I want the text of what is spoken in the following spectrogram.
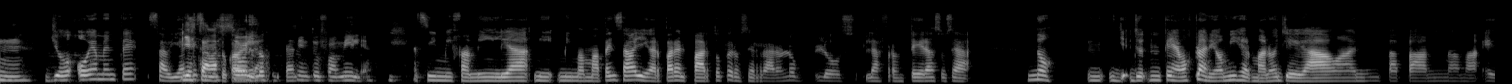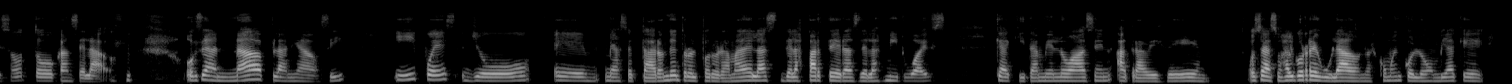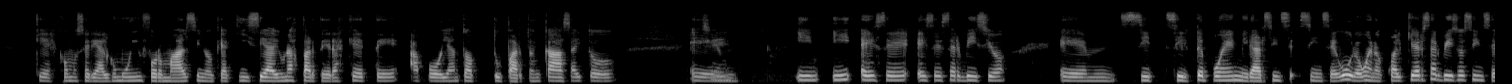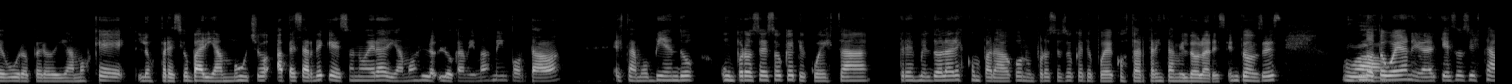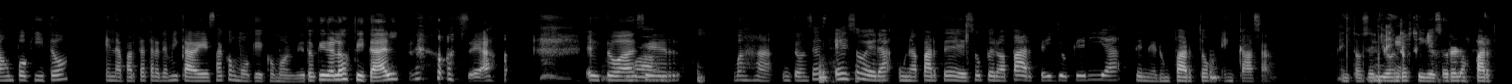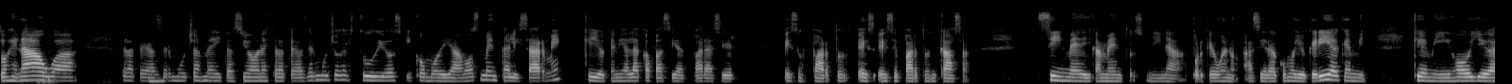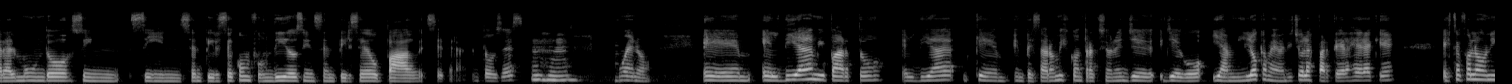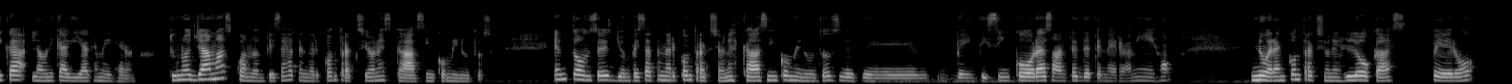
yo obviamente sabía que estaba si sola, el hospital, sin tu familia. Sin mi familia, mi, mi, mamá pensaba llegar para el parto, pero cerraron los, las fronteras, o sea, no, yo, teníamos planeado, mis hermanos llegaban, mi papá, mi mamá, eso todo cancelado. o sea, nada planeado, ¿sí? Y pues yo eh, me aceptaron dentro del programa de las, de las parteras, de las midwives, que aquí también lo hacen a través de, o sea, eso es algo regulado, no es como en Colombia que, que es como sería algo muy informal, sino que aquí sí hay unas parteras que te apoyan tu, tu parto en casa y todo. Em, y, y, ese, ese servicio eh, sí, te pueden mirar sin, sin, seguro. Bueno, cualquier servicio sin seguro, pero digamos que los precios varían mucho, a pesar de que eso no era, digamos, lo, que a mí más me importaba. Estamos viendo un proceso que te cuesta 3 mil dólares comparado con un proceso que te puede costar 30 mil dólares. Entonces, no te voy a negar que eso sí está un poquito en la parte de atrás de mi cabeza, como que como me que ir al hospital, o sea, esto va a ser Ajá, entonces eso era una parte de eso, pero aparte yo quería tener un parto en casa. Entonces yo investigué sobre los partos en agua, traté de hacer muchas meditaciones, traté de hacer muchos estudios y como digamos mentalizarme que yo tenía la capacidad para hacer esos partos, ese parto en casa sin medicamentos ni nada, porque bueno, así era como yo quería que mi, que mi hijo llegara al mundo sin, sin sentirse confundido, sin sentirse dopado, etc. Entonces, bueno, Em, el día de mi parto, el día que empezaron mis contracciones llegó y a mí lo que me habían dicho las parteras era que esta fue la única, la única guía que me dijeron. Tú nos llamas cuando empiezas a tener contracciones cada cinco minutos. Entonces yo empecé a tener contracciones cada cinco minutos desde 25 horas antes de tener a mi hijo. No eran contracciones locas, pero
